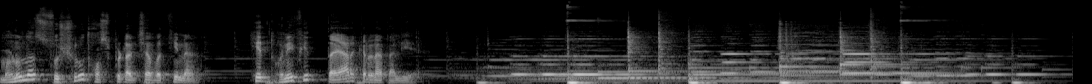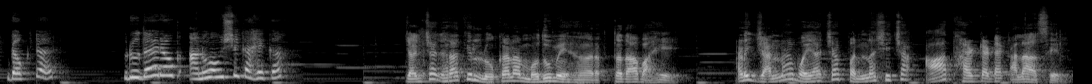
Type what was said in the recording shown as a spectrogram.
म्हणूनच सुश्रुत हॉस्पिटलच्या वतीनं ही ध्वनिफीत तयार करण्यात आली आहे. डॉक्टर हृदयरोग अनुवंशिक आहे का? ज्यांच्या घरातील लोकांना मधुमेह रक्तदाब आहे आणि ज्यांना वयाच्या पन्नाशीच्या आत हार्ट अटॅक आला असेल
